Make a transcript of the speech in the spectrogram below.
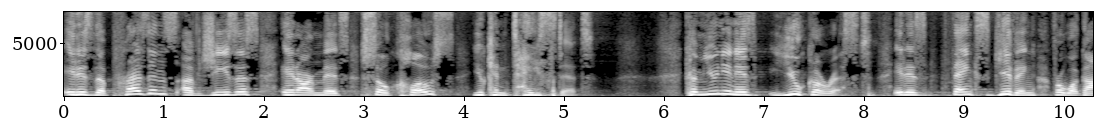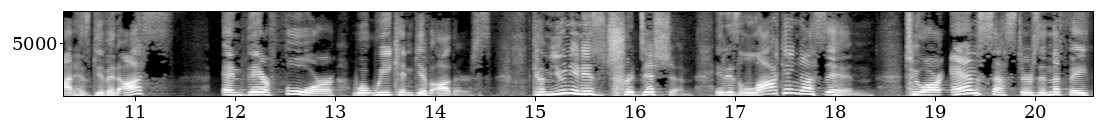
It is the presence of Jesus in our midst so close you can taste it. Communion is Eucharist. It is thanksgiving for what God has given us and therefore what we can give others. Communion is tradition. It is locking us in to our ancestors in the faith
